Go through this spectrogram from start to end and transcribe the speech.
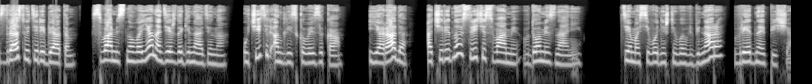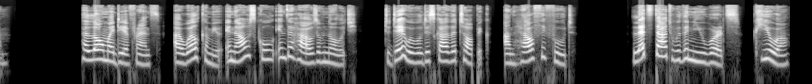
Здравствуйте, ребята! С вами снова я, Надежда Геннадьевна, учитель английского языка. И я рада очередной встрече с вами в Доме знаний. Тема сегодняшнего вебинара – вредная пища. Hello, my dear friends! I welcome you in our school in the House of Knowledge. Today we will discuss the topic – unhealthy food. Let's start with the new words. Cure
